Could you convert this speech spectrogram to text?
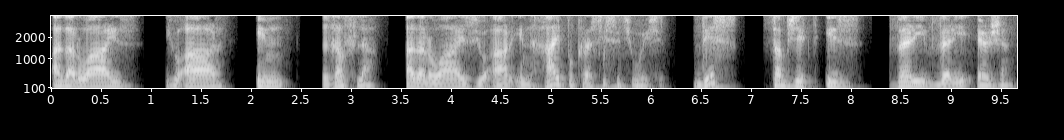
Otherwise, you are in ghafla. Otherwise, you are in hypocrisy situation. This subject is very, very urgent,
